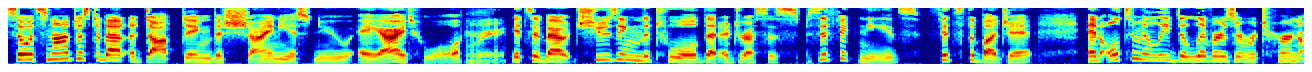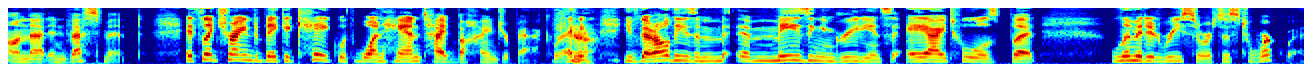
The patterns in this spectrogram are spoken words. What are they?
So it's not just about adopting the shiniest new AI tool. Right. It's about choosing the tool that addresses specific needs, fits the budget, and ultimately delivers a return on that investment. It's like trying to bake a cake with one hand tied behind your back, right? Sure. You've got all these am- amazing ingredients, AI tools, but limited resources to work with.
